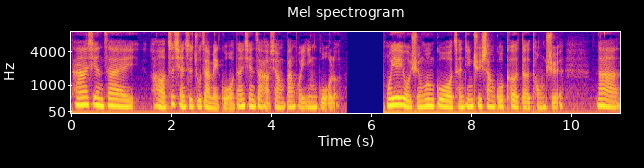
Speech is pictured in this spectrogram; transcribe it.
他现在啊之前是住在美国，但现在好像搬回英国了。我也有询问过曾经去上过课的同学，那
